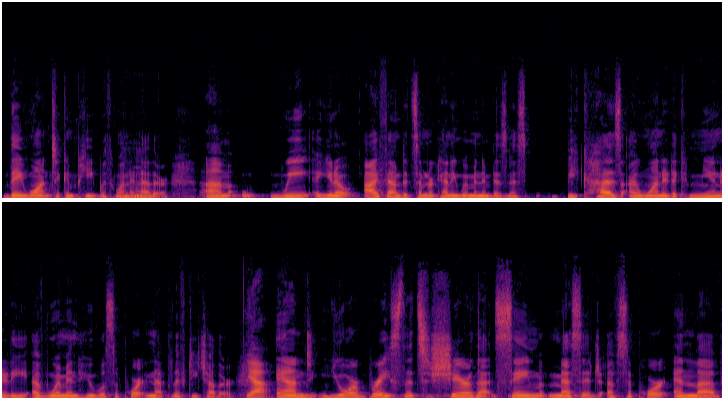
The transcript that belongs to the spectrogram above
they want to compete with one Mm-hmm. another. Um, we you know i founded sumner county women in business because i wanted a community of women who will support and uplift each other Yeah. and your bracelets share that same message of support and love.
